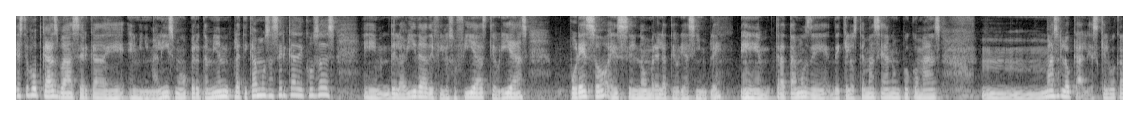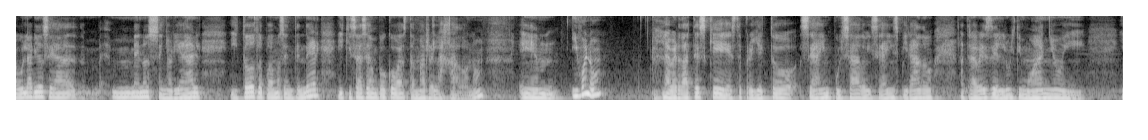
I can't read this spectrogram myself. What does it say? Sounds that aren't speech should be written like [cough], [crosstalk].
Este podcast va acerca del el minimalismo, pero también platicamos acerca de cosas eh, de la vida, de filosofías, teorías. Por eso es el nombre La Teoría Simple. Eh, tratamos de, que los temas sean un poco más, mm, más locales, que el vocabulario sea menos señorial y todos lo podamos entender y quizás sea un poco hasta más relajado, ¿no? Eh, y bueno, la verdad es que este proyecto se ha impulsado y se ha inspirado a través del último año y,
